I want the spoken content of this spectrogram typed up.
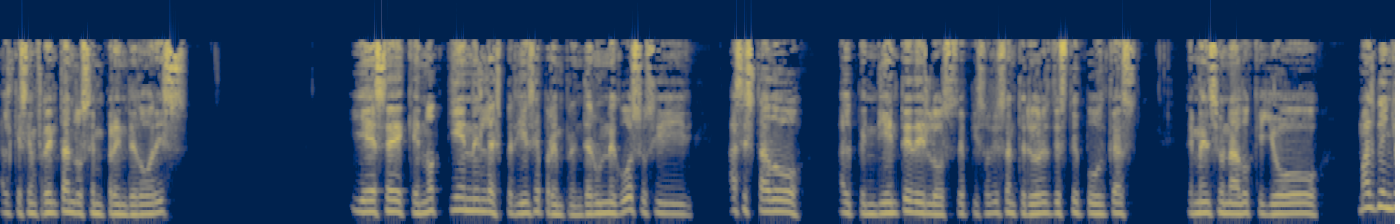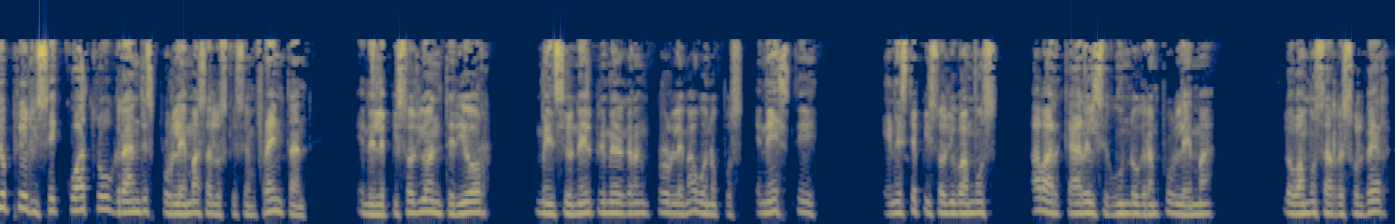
al que se enfrentan los emprendedores y ese que no tienen la experiencia para emprender un negocio. Si has estado al pendiente de los episodios anteriores de este podcast, he mencionado que yo, más bien yo prioricé cuatro grandes problemas a los que se enfrentan. En el episodio anterior mencioné el primer gran problema. Bueno, pues en este, en este episodio vamos abarcar el segundo gran problema, lo vamos a resolver.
